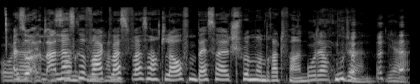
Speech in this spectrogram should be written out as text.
oder also anders gefragt, was, was macht Laufen besser als Schwimmen und Radfahren? Oder Rudern, ja.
